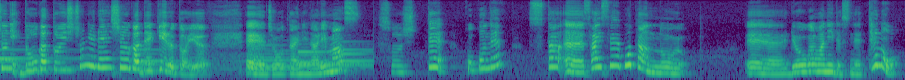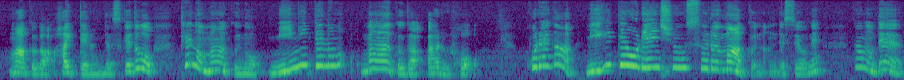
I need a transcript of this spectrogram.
緒に動画と一緒に練習ができるという、えー状態になります。そしてここねスタ、えー再生ボタンの、えー両側にですね手のマークが入ってるんですけど手のマークの右手のマークがある方これが右手を練習するマークなんですよね。なので、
